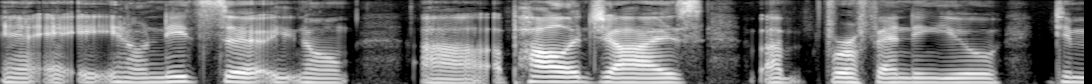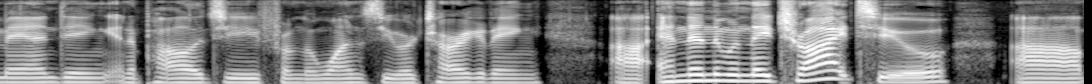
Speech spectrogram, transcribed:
eh, eh, you know, needs to, you know, uh, apologize uh, for offending you, demanding an apology from the ones you are targeting, uh, and then when they try to, uh,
